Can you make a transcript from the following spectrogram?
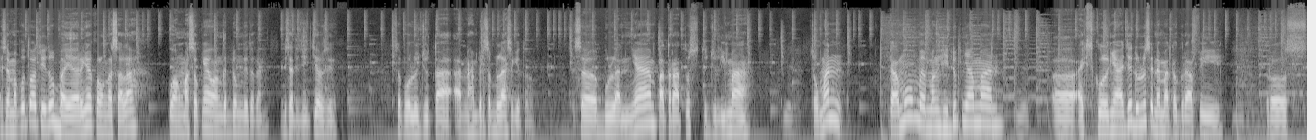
SMA aku tuh waktu itu bayarnya kalau nggak salah uang masuknya uang gedung gitu kan. Bisa dicicil sih. 10 jutaan, hampir 11 gitu. Sebulannya 475. Cuman kamu memang hidup nyaman. Eh, ekskulnya aja dulu sinematografi. Terus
